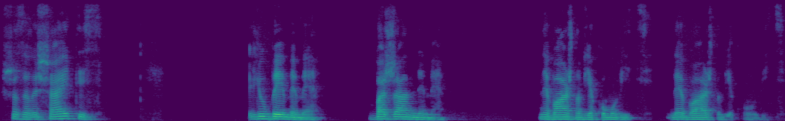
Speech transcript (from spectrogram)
що залишайтесь любимими, бажаними, неважно в якому віці, неважно в якому віці.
